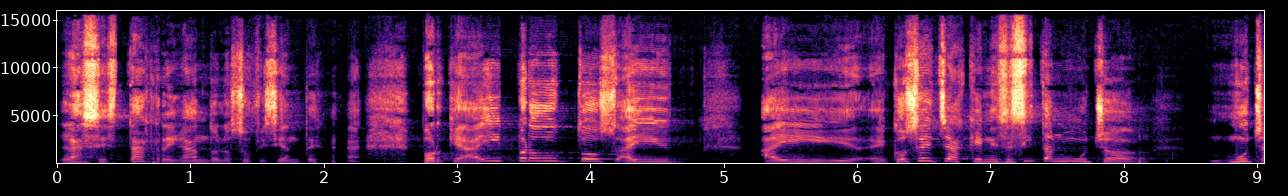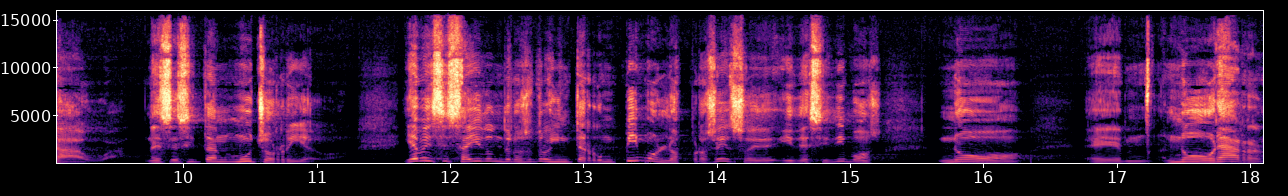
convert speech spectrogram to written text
¿las estás regando lo suficiente? Porque hay productos, hay, hay eh, cosechas que necesitan mucho, mucha agua, necesitan mucho riego. Y a veces ahí donde nosotros interrumpimos los procesos y, decidimos no, eh, no orar,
